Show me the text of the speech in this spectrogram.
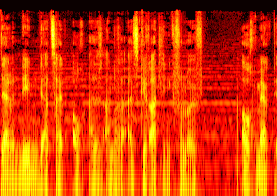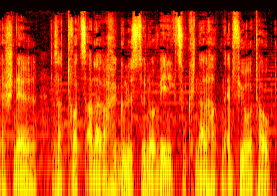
deren Leben derzeit auch alles andere als geradlinig verläuft. Auch merkt er schnell, dass er trotz aller Rachegelüste nur wenig zum knallharten Entführer taugt,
